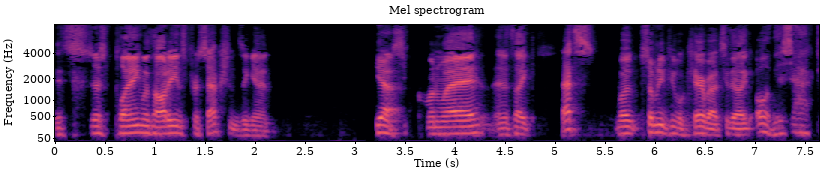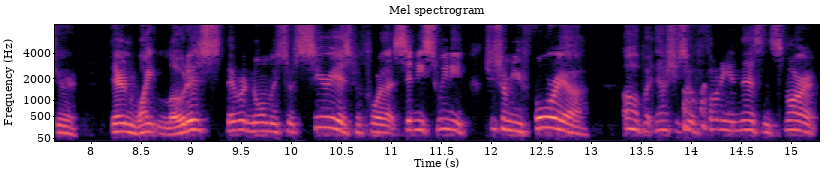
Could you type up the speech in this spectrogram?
it's just playing with audience perceptions again Yes. one way and it's like that's what so many people care about too they're like oh this actor they're in white lotus they were normally so serious before that sydney sweeney she's from euphoria oh but now she's so funny in this and smart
